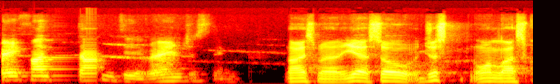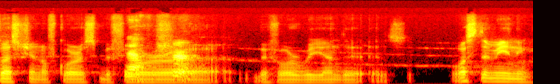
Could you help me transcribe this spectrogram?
Very fun talking to you. Very interesting. Nice man. Yeah so just one last question of course before yeah, sure. uh, before we end it. Is what's the meaning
